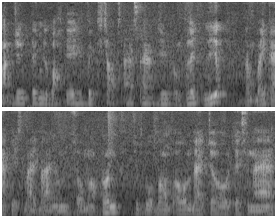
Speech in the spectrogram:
អត់យើងទិញរបស់គេវិចខ្ចប់ស្អាតស្អាតយើងកុំភ្លេចលាបដើម្បីការពារស្បែកបាទខ្ញុំសូមអរគុណចំពោះបងប្អូនដែលចូលទស្សនា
